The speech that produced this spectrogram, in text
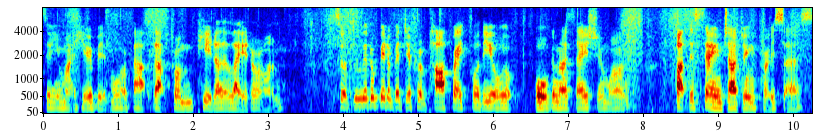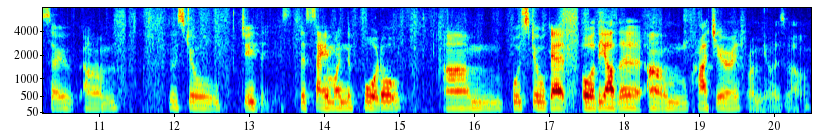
So you might hear a bit more about that from Peter later on. So it's a little bit of a different pathway for the organisation one, but the same judging process. So um, we'll still do the, the same on the portal. Um, we'll still get all the other um, criteria from you as well.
